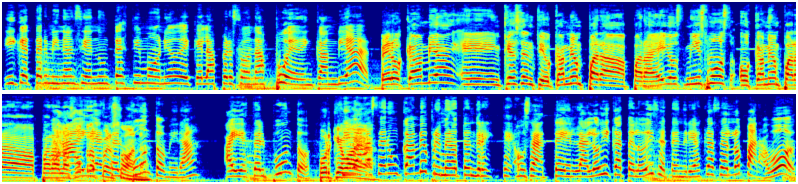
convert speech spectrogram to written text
Y que terminan siendo un testimonio de que las personas pueden cambiar. Pero cambian en qué sentido? ¿Cambian para, para ellos mismos o cambian para, para las otras personas? Ahí está el punto, mira. Ahí está el punto. Porque si vas a hacer un cambio, primero tendré, o sea, la lógica te lo dice, tendrías que hacerlo para vos,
